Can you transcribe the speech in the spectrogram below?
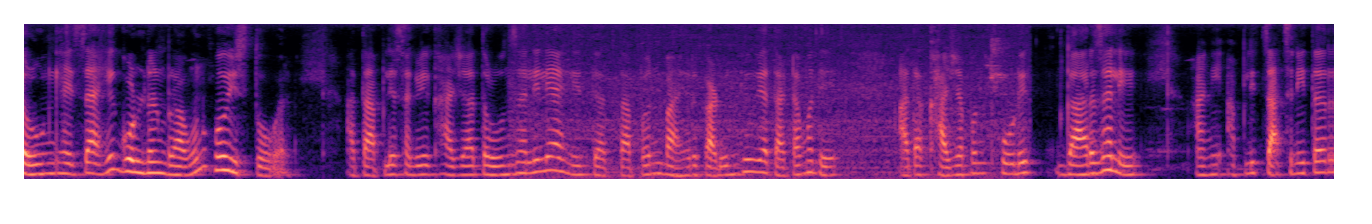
तळून घ्यायचं आहे. गोल्डन ब्राऊन होईस्तोवर आता आपले सगळे खाज्या तळून झालेले आहेत. ते आता आपण बाहेर काढून घेऊया ताटामध्ये. आता खाज्या पण थोडे गार झाले. आणि आपली चाचणी तर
